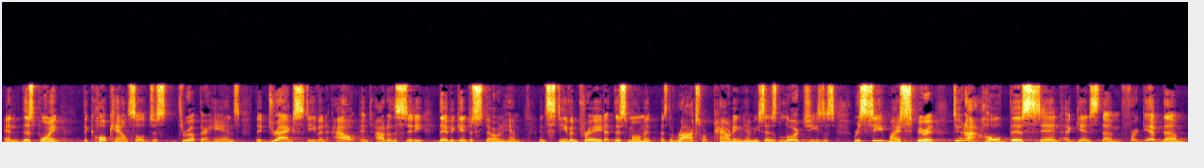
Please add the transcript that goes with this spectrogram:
And at this point, the whole council just threw up their hands. They dragged Stephen out and out of the city. They began to stone him. And Stephen prayed at this moment as the rocks were pounding him. He says, Lord Jesus, receive my spirit. Do not hold this sin against them. Forgive them.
